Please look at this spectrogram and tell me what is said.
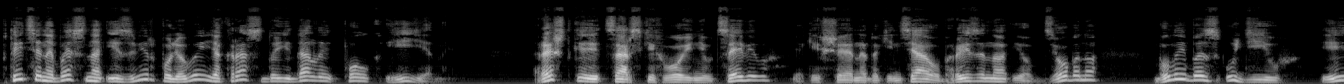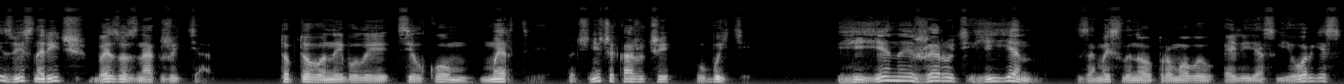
птиця небесна і звір польовий якраз доїдали полк гієни. Рештки царських воїнів цевів, яких ще не до кінця обгризено і обдзьобано, були без удів і, звісна річ, без ознак життя. Тобто вони були цілком мертві, точніше кажучи, вбиті. Гієни жеруть гієн, замислено промовив Еліяс Георгіс.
